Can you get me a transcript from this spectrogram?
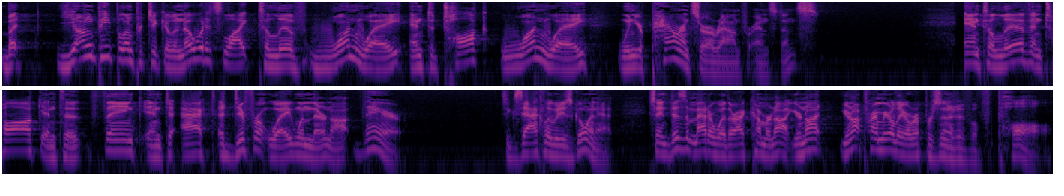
But young people in particular know what it's like to live one way and to talk one way when your parents are around, for instance, and to live and talk and to think and to act a different way when they're not there. It's exactly what he's going at. He's saying it doesn't matter whether I come or not. You're not, you're not primarily a representative of Paul.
